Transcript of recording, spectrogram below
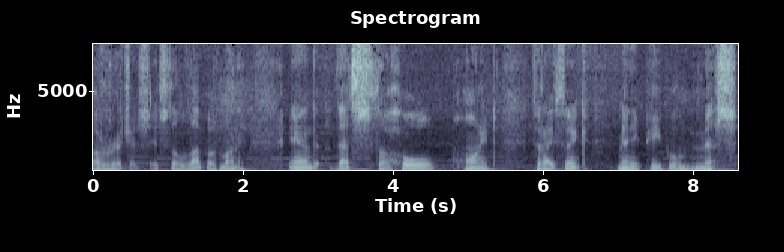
of riches. It's the love of money. And that's the whole point that I think many people miss.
